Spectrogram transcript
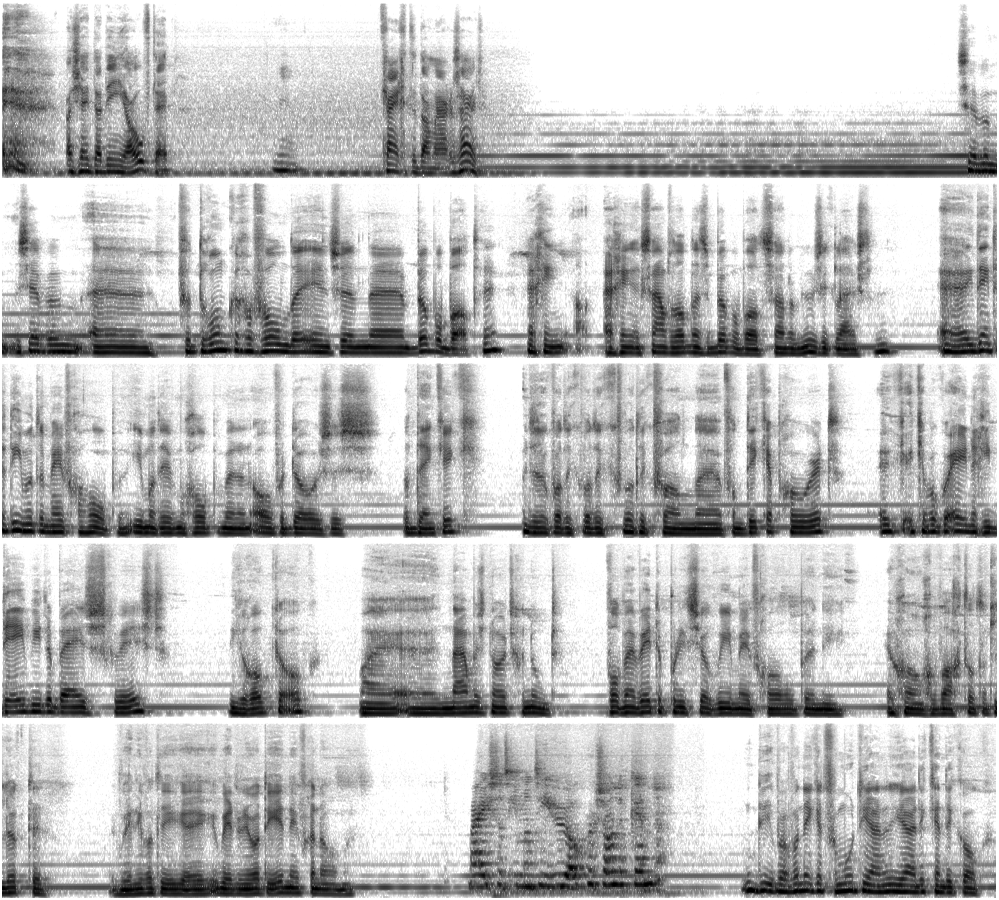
uh, als jij dat in je hoofd hebt, ja. krijg het er dan maar eens uit. Ze hebben, ze hebben hem uh, verdronken gevonden in zijn uh, bubbelbad. Hè? Hij ging, hij ging s'avonds altijd naar zijn bubbelbad, of Music luisteren. Uh, ik denk dat iemand hem heeft geholpen. Iemand heeft hem geholpen met een overdosis. Dat denk ik. Dat is ook wat ik, wat ik, wat ik van, van Dick heb gehoord. Ik, ik heb ook wel enig idee wie erbij is geweest. Die rookte ook. Maar naam is nooit genoemd. Volgens mij weet de politie ook wie hem heeft geholpen. En die heb gewoon gewacht tot het lukte. Ik weet niet wat hij, ik weet niet wat hij in heeft genomen. Maar is dat iemand die u ook persoonlijk kende? Die, waarvan ik het vermoed, ja, ja, die kende ik ook.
